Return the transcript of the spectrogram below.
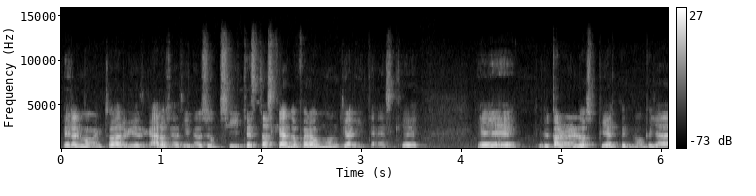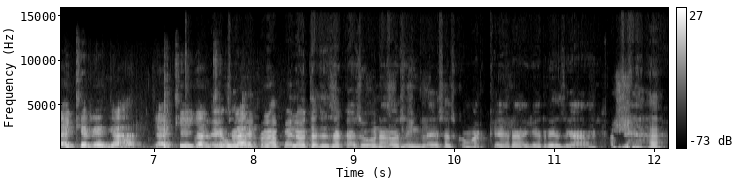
era el momento de arriesgar o sea si no si te estás quedando fuera de un mundial y tenés que eh, el balón en los pies, pues no, pues ya hay que arriesgar, ya hay que, ya hay que jugar. Con la pelota te sacas una o dos inglesas como arquera, hay que arriesgar.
